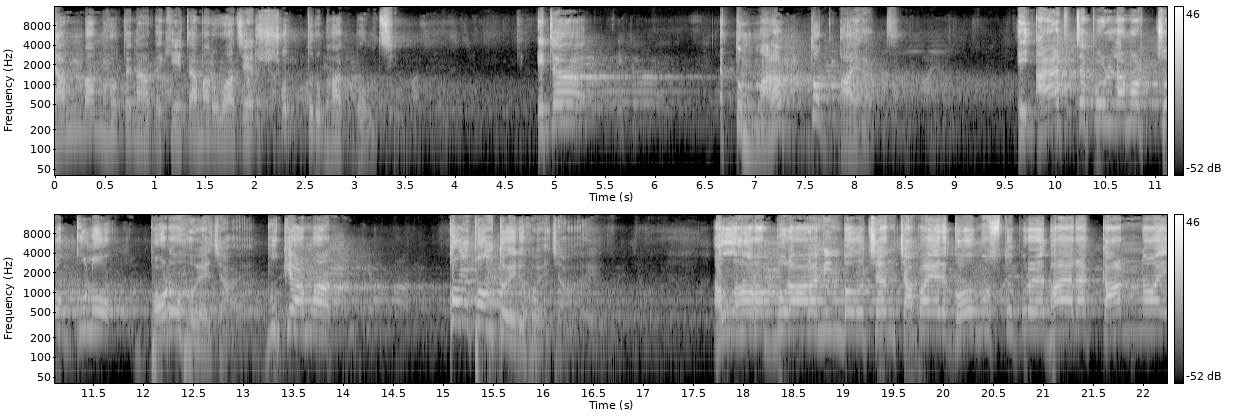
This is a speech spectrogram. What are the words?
ডান বাম হতে না দেখি, এটা আমার ওয়াজের সত্তর ভাগ বলছি। এটা এত মারাত্মক আয়াত, এই আয়াতটা পড়লে আমার চোখগুলো বড় হয়ে যায়, বুকে আমার কম্পন তৈরি হয়ে যায়। আল্লাহ রব্বুল আলমিন বলছেন, চাপায়ের গৌমস্তপুরের ভাইয়েরা কান নয়,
